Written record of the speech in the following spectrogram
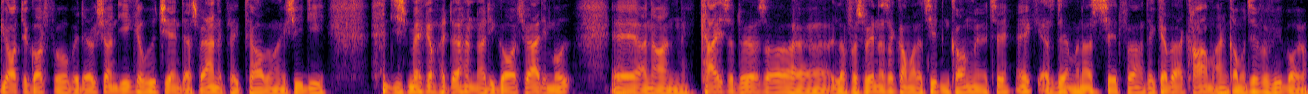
gjort det godt for OB. Det er jo ikke sådan, de ikke har udtjent deres værnepligt heroppe. Man kan sige, de, de smækker med døren, når de går tværtimod. Øh, og når en kejser dør, så, øh, eller forsvinder, så kommer der tit en konge til. Ikke? Altså, det har man også set før. Det kan være Kramer, han kommer til for Viborg jo.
